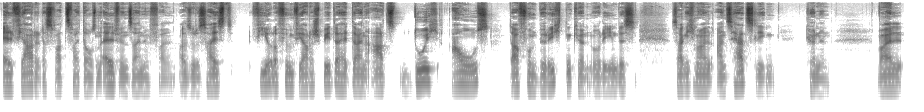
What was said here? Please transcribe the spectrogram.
elf Jahre, das war 2011 in seinem Fall. Also das heißt, vier oder fünf Jahre später hätte ein Arzt durchaus davon berichten können oder ihm das, sage ich mal, ans Herz legen können. Weil,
